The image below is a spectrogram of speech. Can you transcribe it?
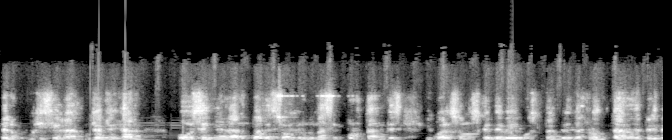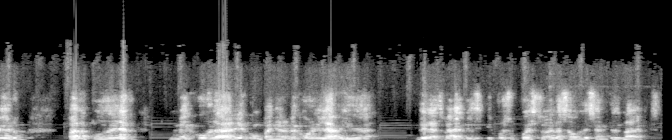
pero quisiera reflejar o señalar cuáles son los más importantes y cuáles son los que debemos tal vez afrontar de primero para poder mejorar y acompañar mejor la vida de las madres y por supuesto de las adolescentes madres.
